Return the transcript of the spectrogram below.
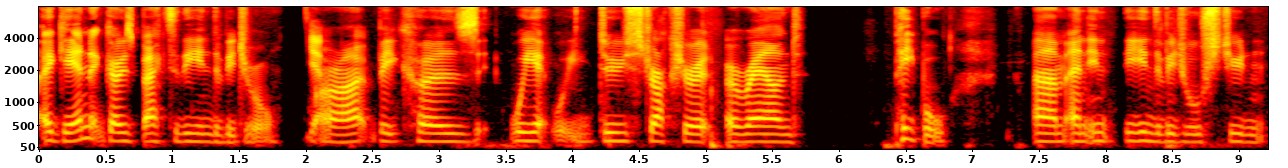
again, it goes back to the individual. Yeah. All right, because we we do structure it around people, um, and in the individual student.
